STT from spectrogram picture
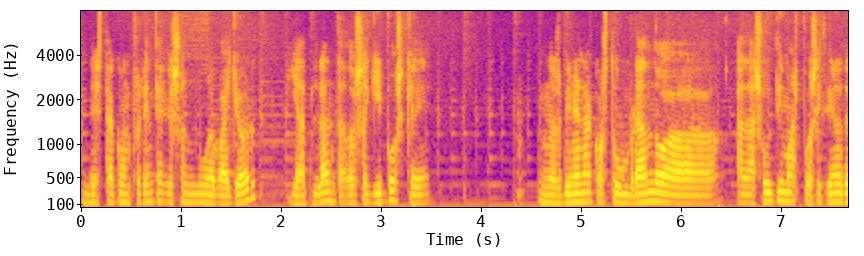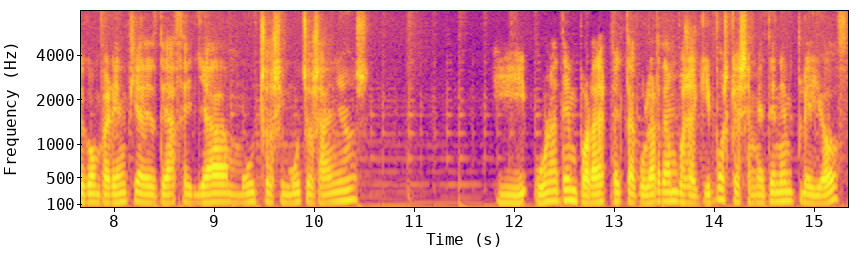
de esta conferencia que son Nueva York y Atlanta, dos equipos que nos vienen acostumbrando a, las últimas posiciones de conferencia desde hace ya muchos y muchos años. Y una temporada espectacular de ambos equipos que se meten en playoff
